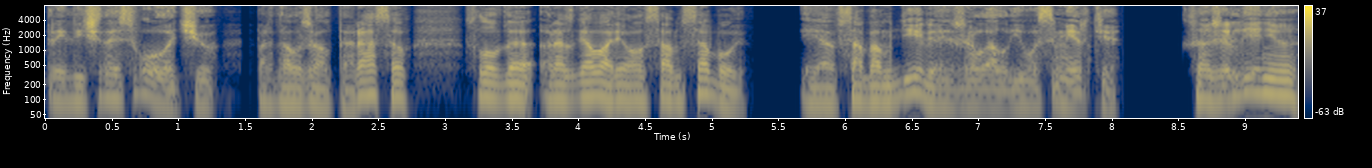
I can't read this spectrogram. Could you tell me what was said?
приличной сволочью, — продолжал Тарасов, словно разговаривал сам с собой. Я в самом деле желал его смерти. К сожалению,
